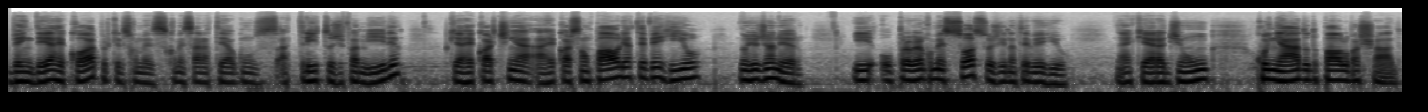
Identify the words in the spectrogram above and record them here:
vender a Record, porque eles come- começaram a ter alguns atritos de família, porque a Record tinha a Record São Paulo e a TV Rio no Rio de Janeiro. E o programa começou a surgir na TV Rio, né? Que era de um cunhado do Paulo Machado.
